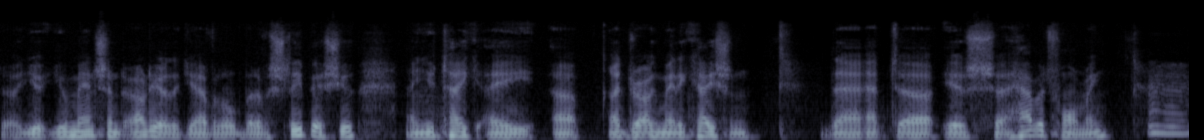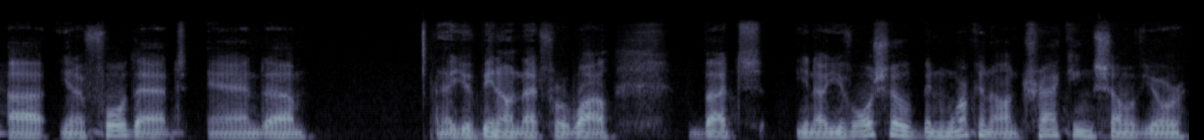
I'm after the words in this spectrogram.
uh, you you mentioned earlier that you have a little bit of a sleep issue, and you take a uh, a drug medication that uh, is uh, habit forming. Mm-hmm. Uh, you know, for that, and um, you know, you've been on that for a while, but you know, you've also been working on tracking some of your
